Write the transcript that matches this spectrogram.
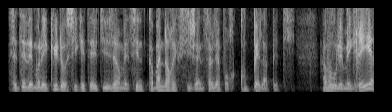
c'était des molécules aussi qui étaient utilisées en médecine comme anorexigène, ça veut dire pour couper l'appétit. Hein, vous voulez maigrir,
